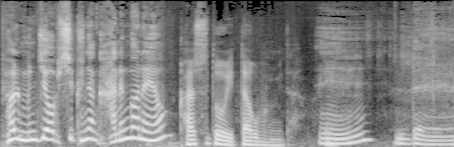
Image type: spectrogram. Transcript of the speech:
별 문제 없이 그냥 가는 거네요? 갈 수도 있다고 봅니다. 네. 네.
